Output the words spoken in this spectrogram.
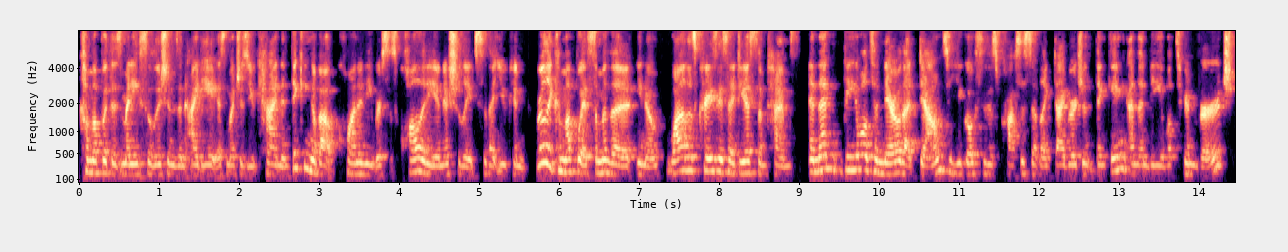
come up with as many solutions and ideate as much as you can and thinking about quantity versus quality initially so that you can really come up with some of the you know wildest craziest ideas sometimes. And then being able to narrow that down so you go through this process of like divergent thinking and then being able to converge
